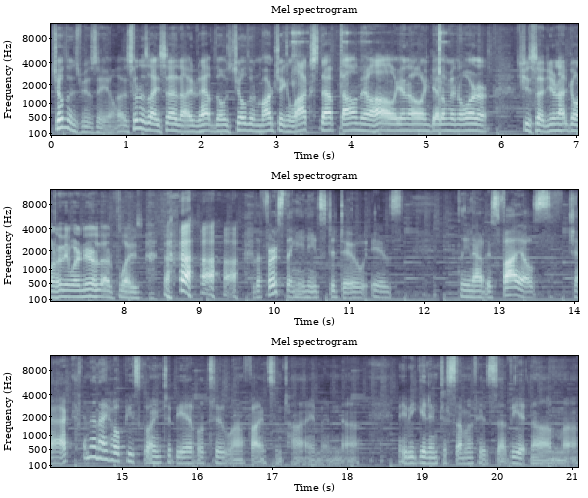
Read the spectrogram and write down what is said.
Children's Museum. As soon as I said I'd have those children marching lockstep down the hall, you know, and get them in order, she said, you're not going anywhere near that place. the first thing he needs to do is clean out his files, Jack, and then I hope he's going to be able to uh, find some time and uh, maybe get into some of his uh, Vietnam uh,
